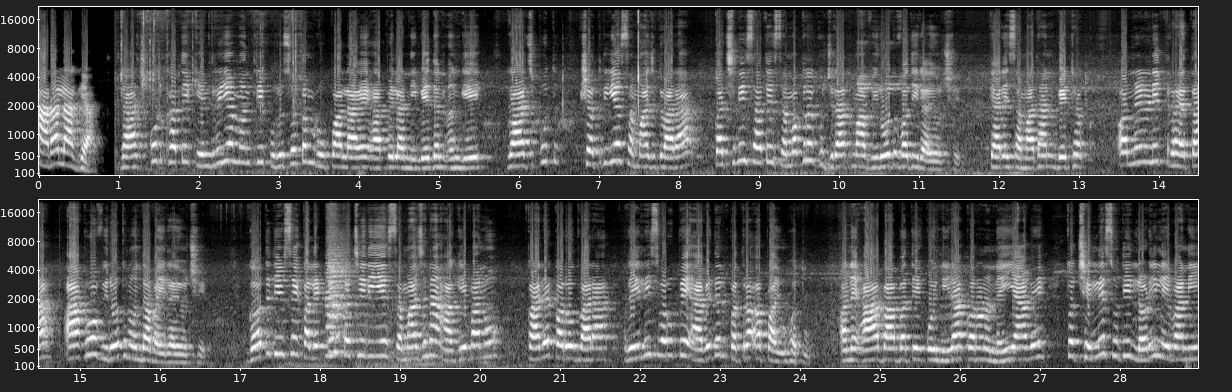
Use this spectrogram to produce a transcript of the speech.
નારા લાગ્યા. રાજકોટ ખાતે કેન્દ્રીય મંત્રી પુરુષોત્તમ રૂપાલાએ આપેલા નિવેદન અંગે રાજપૂત ક્ષત્રિય સમાજ દ્વારા કચ્છની સાથે સમગ્ર ગુજરાતમાં વિરોધ વધી રહ્યો છે. ત્યારે સમાધાન બેઠક અનિર્ણિત રહેતા આકરો વિરોધ નોંધાવાઈ રહ્યો છે. ગત દિવસે કલેક્ટર કચેરીએ સમાજના આગેવાનો, કાર્યકરો દ્વારા રેલી સ્વરૂપે આવેદનપત્ર અપાયું હતું. અને આ બાબતે કોઈ નિરાકરણ નહીં આવે તો છેલ્લે સુધી લડી લેવાની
